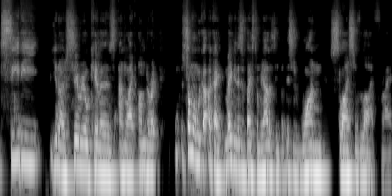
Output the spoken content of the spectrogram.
seedy, you know, serial killers and like under it, someone would go, okay, maybe this is based on reality, but this is one slice of life, right?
